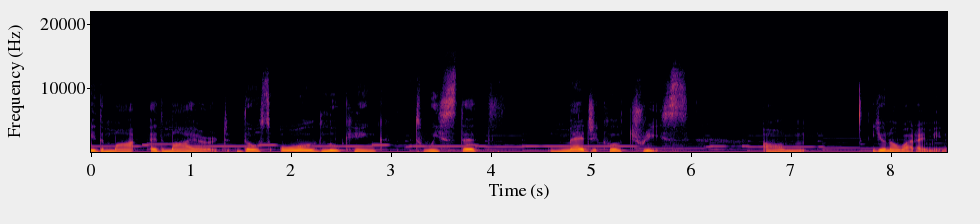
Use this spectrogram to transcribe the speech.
admi- admired those old looking, twisted, magical trees. Um, you know what I mean.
